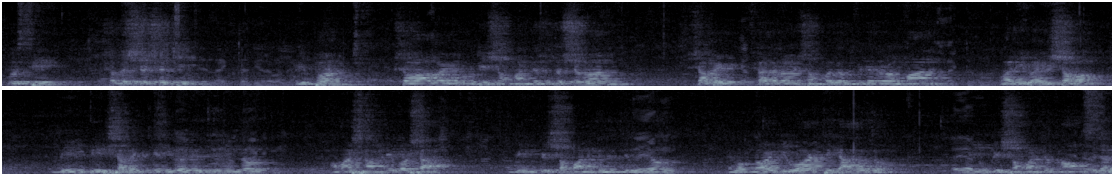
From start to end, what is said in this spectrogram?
উপস্থিত সদস্য সচিব, রিপন আহ্বায়ক কমিটির সম্মানিত সদস্যগণ, সাবেক সাধারণ সম্পাদক মিজানুর রহমান, ওয়ালি ভাই সহ বিএনপির সাবেক কেন্দ্রীয় নেতৃবৃন্দ, আমার সামনে বসা বিএনপির সম্মানিত নেতৃবৃন্দ এবং নয়টি ওয়ার্ড থেকে আগত বিএনপির সম্মানিত কাউন্সিলর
